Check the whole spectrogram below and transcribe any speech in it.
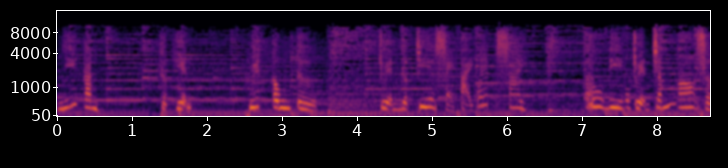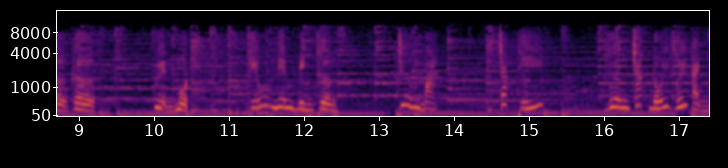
Nhĩ căn. Thực hiện. Huyết công từ. Chuyện được chia sẻ tại website odchuyện.org Quyển 1 Thiếu niên bình thường. Chương 3 Chắc thí. Vương chắc đối với cảnh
